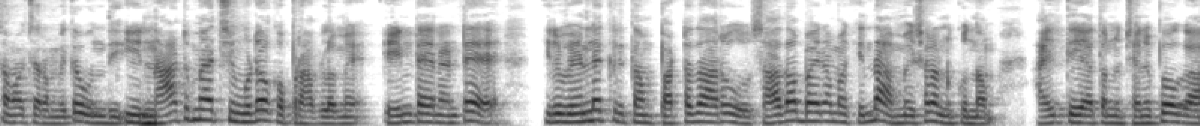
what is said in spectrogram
సమాచారం అయితే ఉంది. ఈ నాటు మ్యాచింగ్ కూడా ఒక ప్రాబ్లమే. ఏంటంటే ఇరవై ఏళ్ళ క్రితం పట్టదారు సాదా బైనామా కింద అమ్మేశాడు అనుకుందాం. అయితే అతను చనిపోగా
